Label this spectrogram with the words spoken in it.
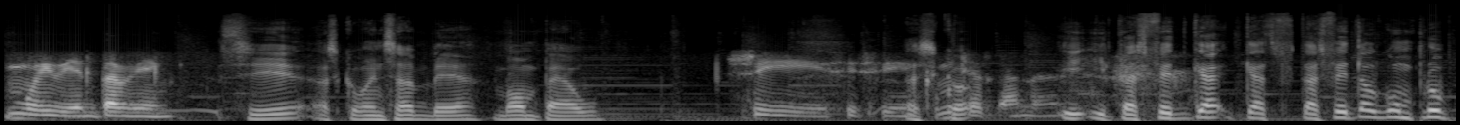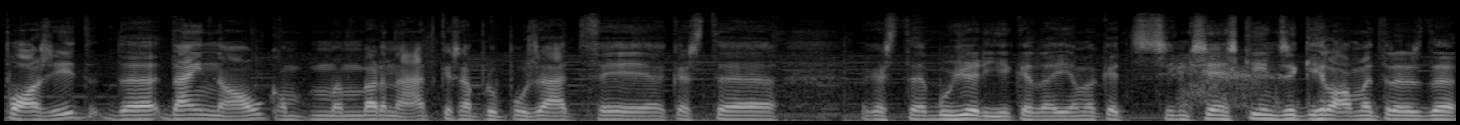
Muy bien también. Sí, has començat bé, bon peu. Sí, sí, sí, Es con co- muchas ganas. I, i t'has fet, que, que has, fet algun propòsit de- d'any nou, com en Bernat, que s'ha proposat fer aquesta, aquesta bogeria que dèiem, aquests 515 quilòmetres de,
